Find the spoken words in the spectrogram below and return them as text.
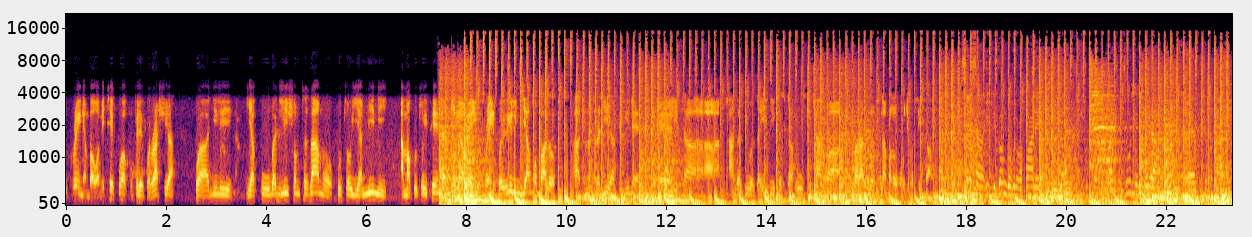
Ukraine ambao wametekwa kupelekwa Russia kwa ajili ya kubadilishwa mtazamo, kutoiamini ama kutoipenda nchi yao ya Ukraine. Kwa hiyo hili ni jambo ambalo uh, tunatarajia pengine eh, litaangaziwa uh, zaidi katika huu mkutano wa Baraza la Usalama la Umoja wa Mataifa. Asante sana Idi Ligongo kutoka pale New York. Shukrani kwa kazi nzuri, endelea kuchapa kazi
